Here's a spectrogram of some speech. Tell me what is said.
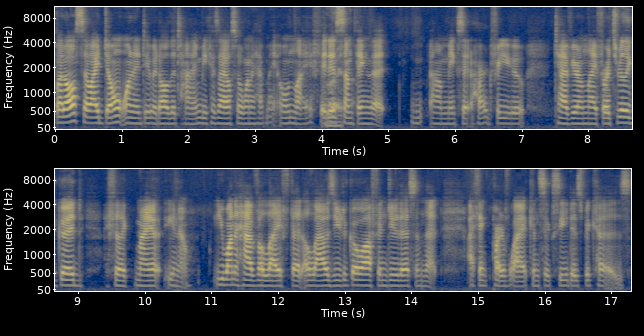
but also I don't want to do it all the time because I also want to have my own life. It right. is something that um, makes it hard for you to have your own life, or it's really good. I feel like my, you know, you want to have a life that allows you to go off and do this, and that I think part of why I can succeed is because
